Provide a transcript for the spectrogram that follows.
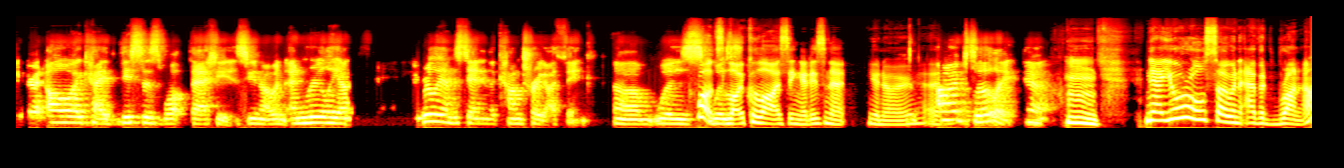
figure out, oh, okay, this is what that is, you know, and, and really, understanding, really understanding the country, I think. Um, was well, it's was, localizing it, isn't it? You know, oh, absolutely, yeah. Hmm. Now, you're also an avid runner,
